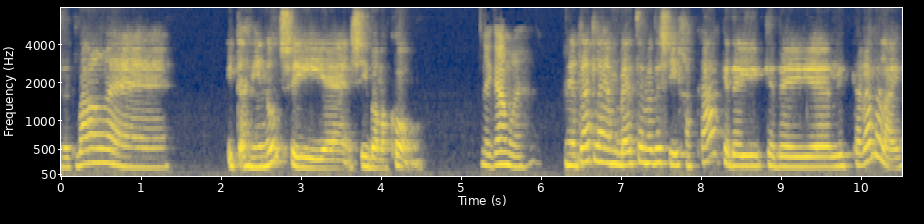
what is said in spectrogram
זה כבר אה, התעניינות שהיא, אה, שהיא במקום. לגמרי. אני נותנת להם בעצם איזושהי חכה כדי, כדי אה, להתקרב אליי.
